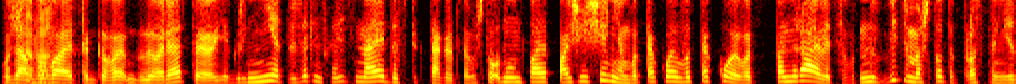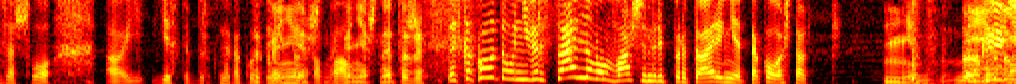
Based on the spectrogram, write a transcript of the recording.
Очень да, разное. бывает, говорят. э, Я говорю, нет, обязательно сходите на этот спектакль, потому что он, он по, по ощущениям вот такой, вот такой, вот понравится. Вот, ну, видимо, что-то просто не зашло, а, если вдруг на Да, какой-то тот конечно, попал. конечно. Это же... То есть какого-то универсального в вашем репертуаре нет, такого, что Нет. Да, Я крючок,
